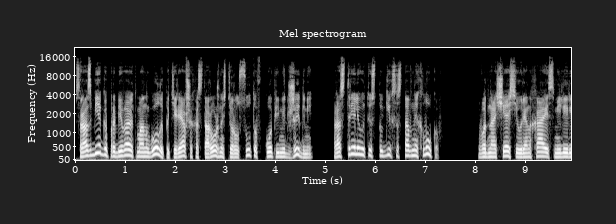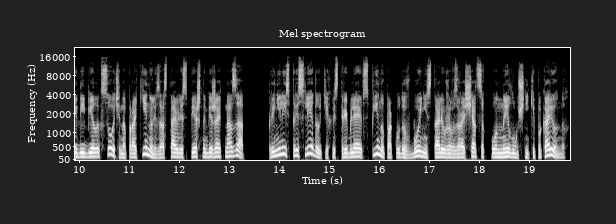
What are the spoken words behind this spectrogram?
С разбега пробивают монголы, потерявших осторожность у русутов копьями-джидами, расстреливают из тугих составных луков, в одночасье Урянхаи смели ряды белых сочи, опрокинули, заставили спешно бежать назад. Принялись преследовать их, истребляя в спину, покуда в бой не стали уже возвращаться конные лучники покоренных.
